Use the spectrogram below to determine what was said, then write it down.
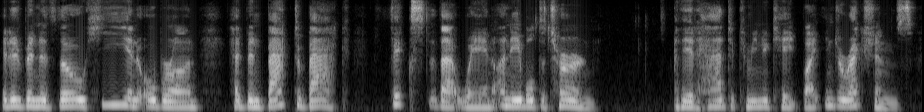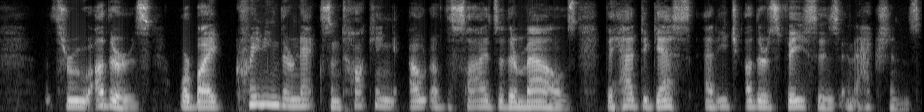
it had been as though he and Oberon had been back to back, fixed that way and unable to turn. They had had to communicate by indirections through others or by craning their necks and talking out of the sides of their mouths. They had to guess at each other's faces and actions.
